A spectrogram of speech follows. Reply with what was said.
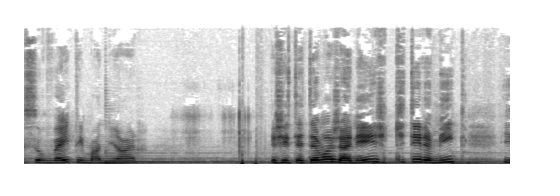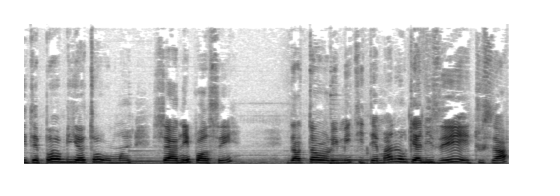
surveille tes manières, j'étais tellement gênée, j'ai quitté le mythe. Il n'était pas obligatoire au moins. C'est l'année passée. Dans le temps les mythes étaient mal organisés et tout ça.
